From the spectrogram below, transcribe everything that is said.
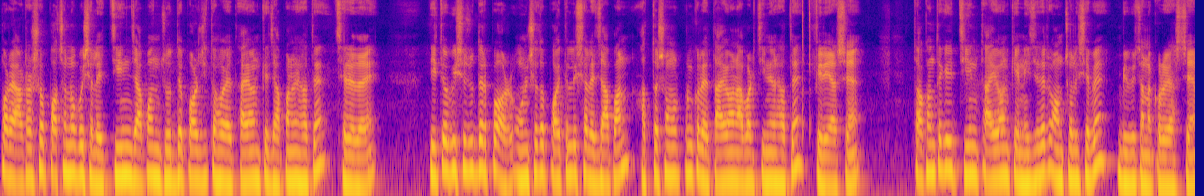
পরে আঠারোশো পঁচানব্বই সালে চীন জাপান যুদ্ধে পরাজিত হয়ে তাইওয়ানকে জাপানের হাতে ছেড়ে দেয়। দ্বিতীয় বিশ্বযুদ্ধের পর উনিশশো পঁয়তাল্লিশ সালে জাপান আত্মসমর্পণ করে তাইওয়ান আবার চীনের হাতে ফিরে আসে। তখন থেকেই চীন তাইওয়ানকে নিজেদের অঞ্চল হিসেবে বিবেচনা করে আসছে।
